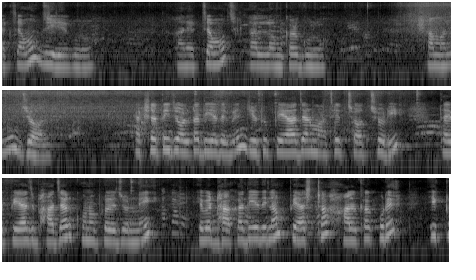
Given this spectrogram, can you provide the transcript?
এক চামচ জিরে গুঁড়ো আর এক চামচ লাল লঙ্কার গুঁড়ো। সামান্য জল। একসাথেই জলটা দিয়ে দেবেন। যেহেতু পেঁয়াজ আর মাছের চচ্চড়ি, তাই পেঁয়াজ ভাজার কোনো প্রয়োজন নেই। এবার ঢাকা দিয়ে দিলাম পেঁয়াজটা। হালকা করে একটু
